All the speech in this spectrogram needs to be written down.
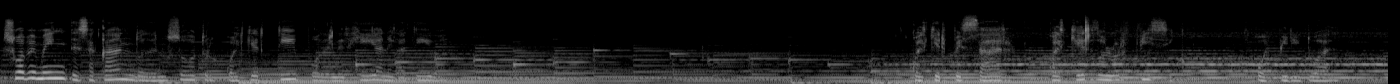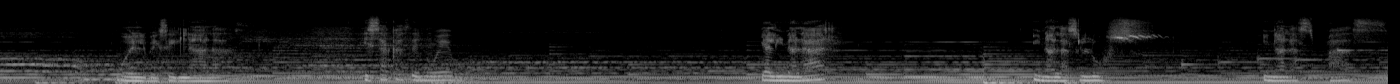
suavemente sacando de nosotros cualquier tipo de energía negativa, cualquier pesar, cualquier dolor físico o espiritual. Vuelves e inhalas y sacas de nuevo. Y al inhalar, inhalas luz Inhalas paz,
